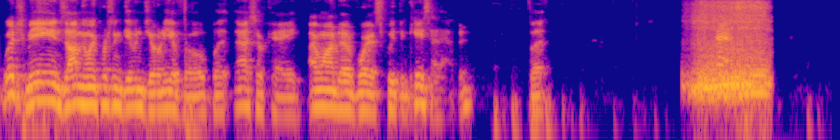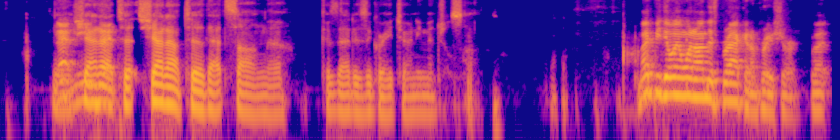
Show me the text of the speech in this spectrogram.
Which means I'm the only person giving Joni a vote, but that's okay. I wanted to avoid a sweep in case that happened. But Yeah, That shout means out to shout out to that song though, because that is a great Joni Mitchell song. might be the only one on this bracket, I'm pretty sure. But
